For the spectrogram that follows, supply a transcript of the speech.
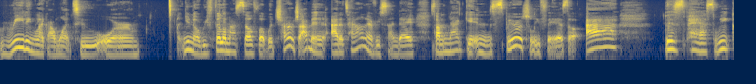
reading like I want to, or you know, refilling myself up with church. I've been out of town every Sunday, so I'm not getting spiritually fed. So I, this past week,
